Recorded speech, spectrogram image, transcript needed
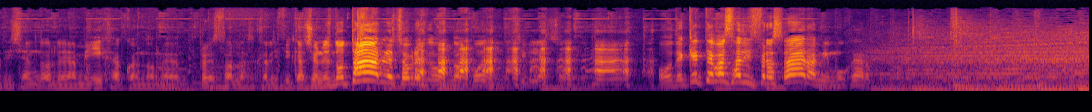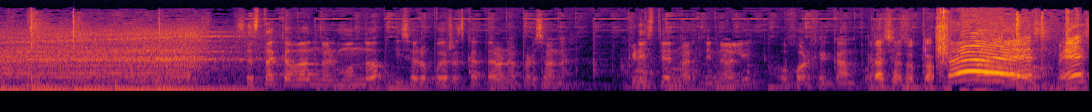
diciéndole a mi hija cuando me presta las calificaciones. ¡Notables sobre! No, no puedo decirle eso. ¿O de qué te vas a disfrazar a mi mujer? Se está acabando el mundo y solo puedes rescatar a una persona. Cristian Martinoli o Jorge Campos. Gracias, doctor. ¿Ves? ¿Ves?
